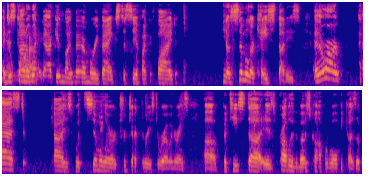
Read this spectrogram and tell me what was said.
I Yeah, just kind of went back in my memory banks to see if I could find, you know, similar case studies. And there are past guys with similar trajectories to Roman Reigns. Uh, Batista is probably the most comparable because of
